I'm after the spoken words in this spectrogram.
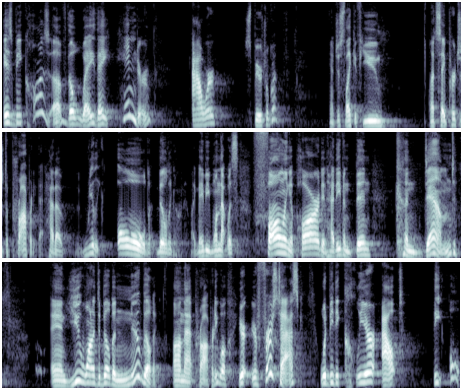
is because of the way they hinder our spiritual growth. Just like if you, let's say, purchased a property that had a really old building on it, like maybe one that was falling apart and had even been condemned, and you wanted to build a new building on that property, well, your, your first task would be to clear out the old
